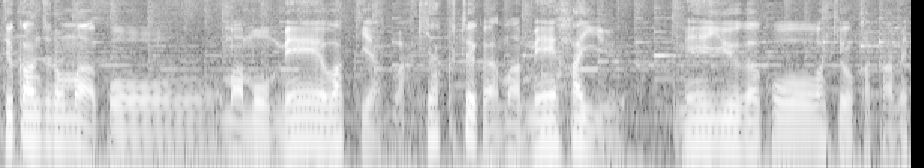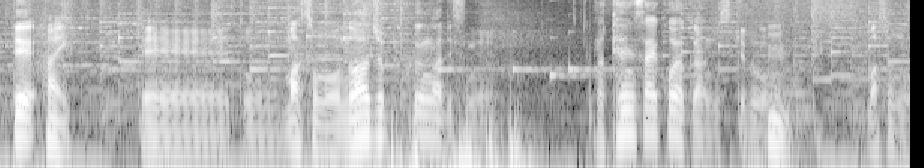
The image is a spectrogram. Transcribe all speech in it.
ていう感じの、まあこう、まあもう名脇役、脇役というか、まあ名俳優、名優がこう脇を固めて、はい。えーと、まあそのノア・ジョップ君がですね、まあ天才子役なんですけど、ん。まあその、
